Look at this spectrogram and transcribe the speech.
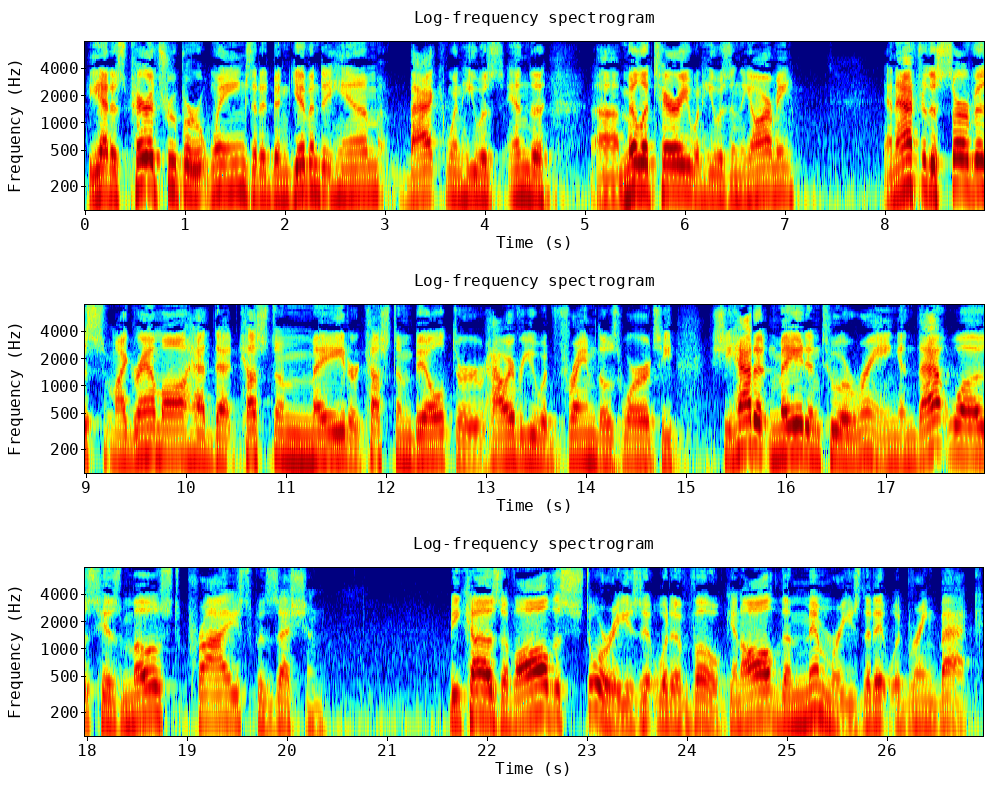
He had his paratrooper wings that had been given to him back when he was in the uh, military, when he was in the Army. And after the service, my grandma had that custom made or custom built, or however you would frame those words. He, she had it made into a ring, and that was his most prized possession because of all the stories it would evoke and all the memories that it would bring back.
